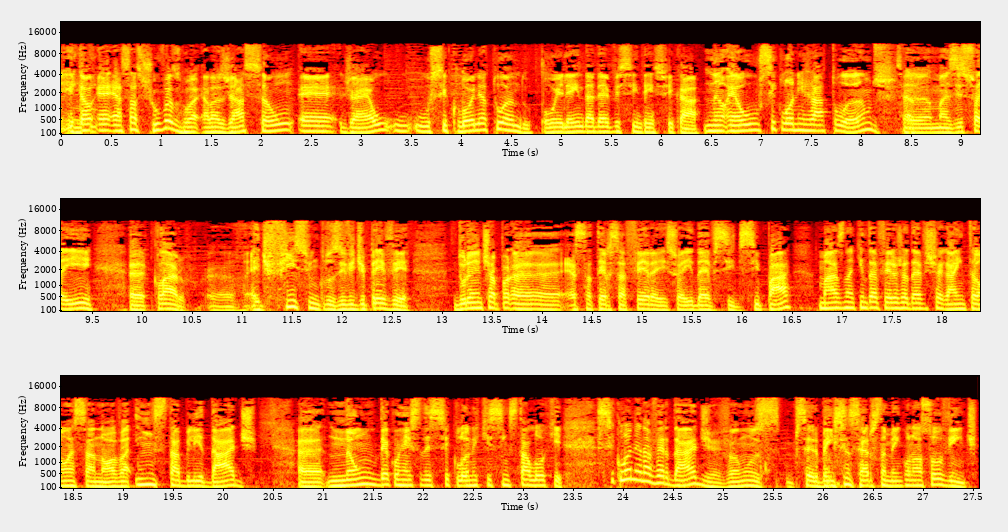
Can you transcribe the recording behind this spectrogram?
Então, é, essas chuvas, elas já são, é, já é o, o, ciclone atuando, ou ele ainda deve se intensificar? Não, é o ciclone já atuando, uh, mas isso aí, uh, claro, uh, é difícil inclusive de prever. Durante a, uh, essa terça-feira isso aí deve se dissipar, mas na quinta-feira já deve chegar então essa nova instabilidade, uh, não decorrência desse ciclone que se instalou aqui. Ciclone, na verdade, vamos ser bem sinceros também com o nosso ouvinte,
